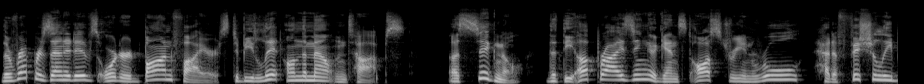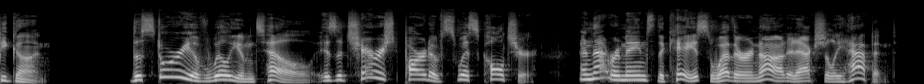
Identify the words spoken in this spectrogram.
the representatives ordered bonfires to be lit on the mountain tops, a signal that the uprising against Austrian rule had officially begun. The story of William Tell is a cherished part of Swiss culture, and that remains the case whether or not it actually happened.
